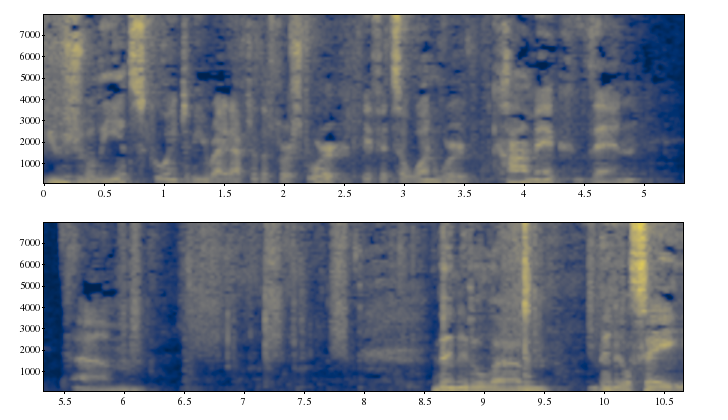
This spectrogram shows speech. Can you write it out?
Usually it's going to be right after the first word. If it's a one-word comic, then um, then it'll um, then it'll say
